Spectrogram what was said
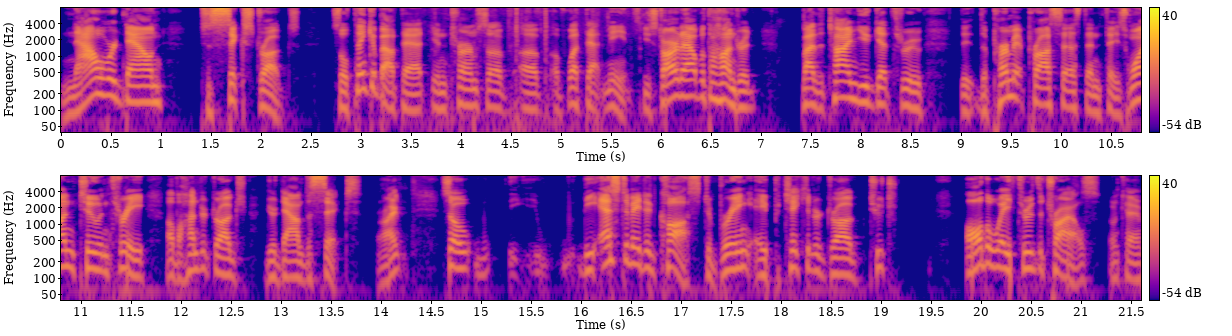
Now we're down to six drugs. So think about that in terms of, of, of what that means. You started out with 100. By the time you get through the, the permit process, then phase one, two, and three of 100 drugs, you're down to six. All right. So the estimated cost to bring a particular drug to all the way through the trials, okay,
